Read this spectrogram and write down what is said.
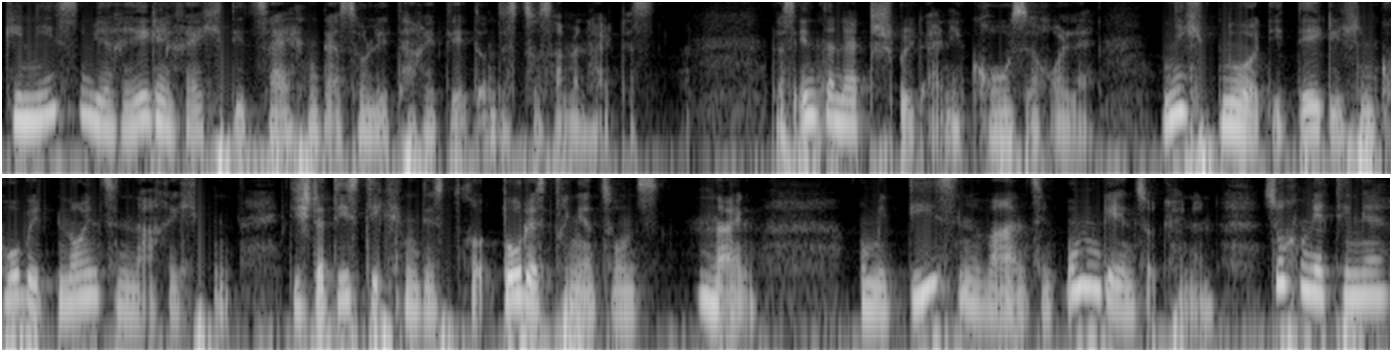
genießen wir regelrecht die Zeichen der Solidarität und des Zusammenhaltes. Das Internet spielt eine große Rolle. Nicht nur die täglichen Covid-19-Nachrichten, die Statistiken des Todes dringen zu uns. Nein, um mit diesem Wahnsinn umgehen zu können, suchen wir Dinge,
